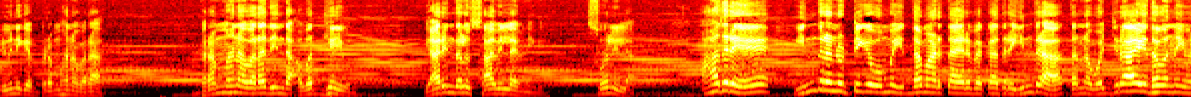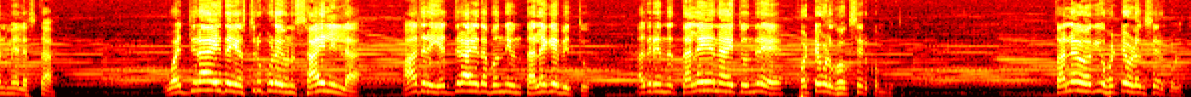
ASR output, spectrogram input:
ಇವನಿಗೆ ಬ್ರಹ್ಮನ ವರ ಬ್ರಹ್ಮನ ವರದಿಂದ ಅವಧ್ಯ ಇವನು. ಯಾರಿಂದಲೂ ಸಾವಿಲ್ಲ ಇವನಿಗೆ. ಸೋಲಿಲ್ಲ. ಆದರೆ ಇಂದ್ರನೊಟ್ಟಿಗೆ ಒಮ್ಮೆ ಯುದ್ಧ ಮಾಡ್ತಾ ಇರಬೇಕಾದ್ರೆ ಇಂದ್ರ ತನ್ನ ವಜ್ರಾಯುಧವನ್ನು ಇವನ ಮೇಲೆ ಎಸ್ತ. ವಜ್ರಾಯುಧ ಹೆಸರು ಕೂಡ ಇವನು ಸಾಯಲಿಲ್ಲ. ಆದರೆ ವಜ್ರಾಯುಧ ಬಂದು ಇವನ ತಲೆಗೆ ಬಿತ್ತು. ಅದರಿಂದ ತಲೆ ಏನಾಯ್ತು ಅಂದ್ರೆ ಹೊಟ್ಟೆ ಒಳಗೆ ಹೋಗಿ ಸೇರ್ಕೊಂಡ್ಬಿಡ್ತು. ತಲೆ ಹೋಗಿ ಹೊಟ್ಟೆ ಒಳಗೆ ಸೇರ್ಕೊಳ್ತು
